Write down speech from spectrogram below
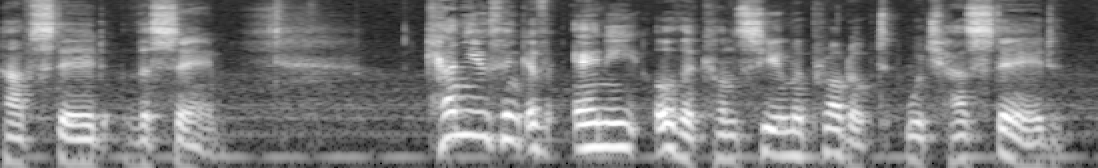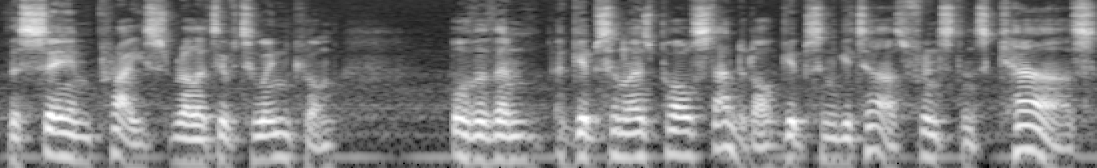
have stayed the same. Can you think of any other consumer product which has stayed the same price relative to income other than a Gibson Les Paul standard or Gibson guitars? For instance, cars,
